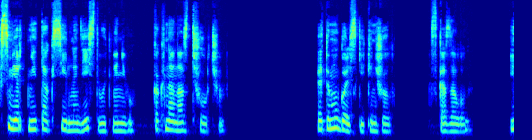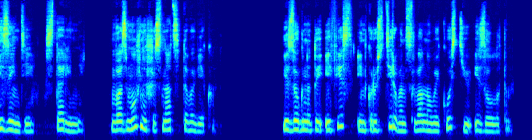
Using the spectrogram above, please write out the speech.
смерть не так сильно действует на него, как на нас с Джорджем. Это мугальский кинжал, сказал он. Из Индии, старинный, возможно, XVI века. Изогнутый эфес инкрустирован слоновой костью и золотом.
